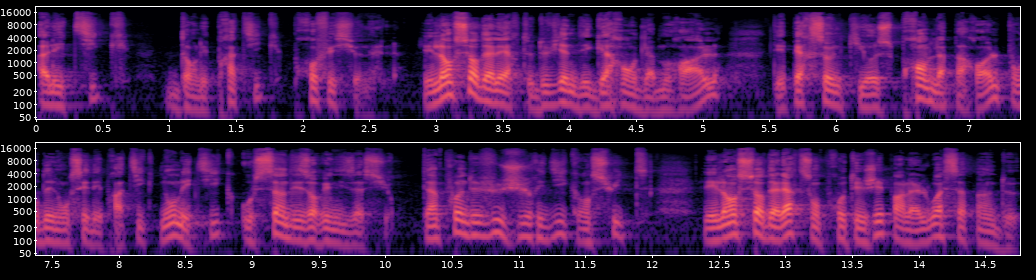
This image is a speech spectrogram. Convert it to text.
à l'éthique dans les pratiques professionnelles. Les lanceurs d'alerte deviennent des garants de la morale, des personnes qui osent prendre la parole pour dénoncer des pratiques non éthiques au sein des organisations. D'un point de vue juridique ensuite, les lanceurs d'alerte sont protégés par la loi Sapin 2.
